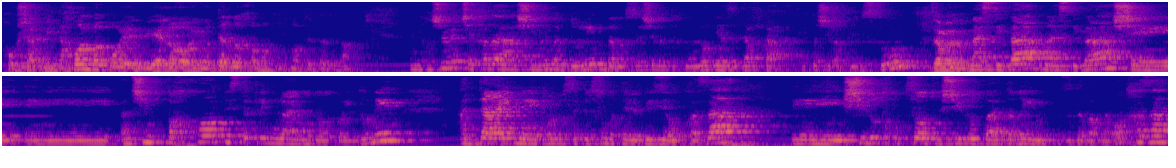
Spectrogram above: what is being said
תחושת ביטחון בפרויקט, ויהיה לו יותר נכונות לקנות את הדירה. אני חושבת שאחד השינויים הגדולים בנושא של הטכנולוגיה זה דווקא הקטע של הפרסום. מהסיבה, מהסיבה שאנשים פחות מסתכלים אולי על מודעות בעיתונים, עדיין כל נושא פרסום בטלוויזיה הוא חזק, שילוט חוצות ושילוט באתרים זה דבר מאוד חזק,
